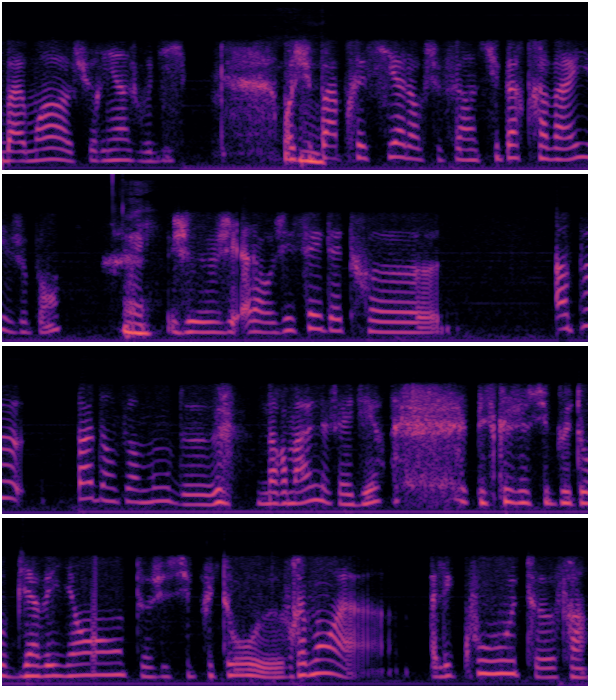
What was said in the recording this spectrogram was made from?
Bah moi, je suis rien, je vous dis. Moi, je suis Mm. pas appréciée alors que je fais un super travail, je pense. Oui. je, alors j'essaie d'être euh, un peu pas dans un monde euh, normal, j'allais dire, puisque je suis plutôt bienveillante, je suis plutôt euh, vraiment à, à l'écoute. Enfin,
